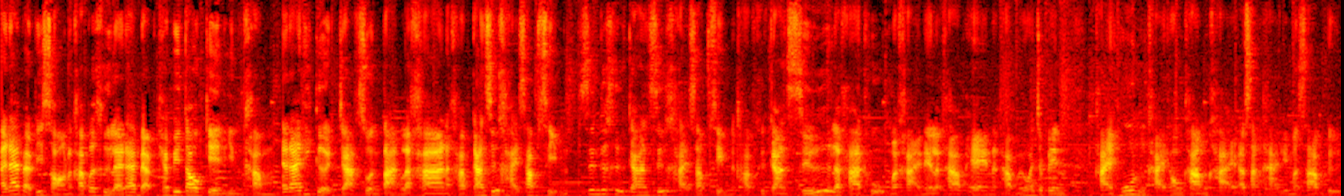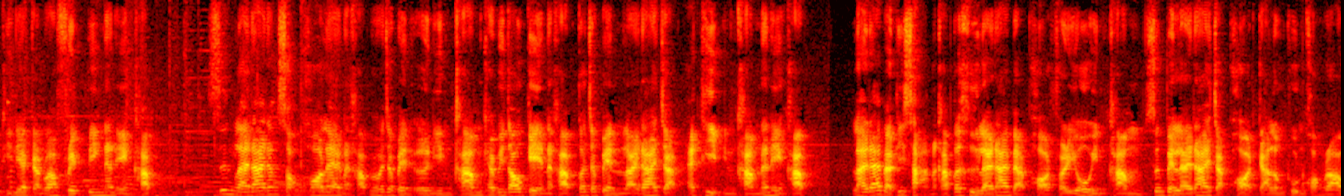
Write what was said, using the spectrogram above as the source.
รายได้แบบที่สองนะครับก็คือรายได้แบบ capital gain income รายได้ที่เกิดจากส่วนต่างราคานะครับการซื้อขายทรัพย์สิน ซึ่งก็คือการซื้อขายทรัพย์สินนะครับคือการซื้อราคาถูกมาขายในราคาแพงนะครับไม่ว่าจะเป็นขายหุ้นขายทองคำขายอสังหาริมทรัพย์ หรือที่เรียกกันว่า flipping นั่นเองครับซึ่งรายได้ทั้ง 2 ข้อแรกนะครับ ไม่ว่าจะเป็น earn income capital gain นะครับก็จะเป็นรายได้จาก active income นั่นเองครับรายได้แบบที่3นะครับก็คือรายได้แบบ portfolio income ซึ่งเป็นรายได้จากพอร์ตการลงทุนของเรา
